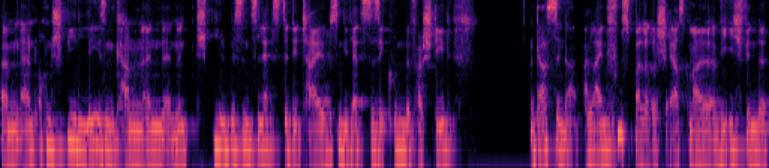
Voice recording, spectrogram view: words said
ähm, auch ein Spiel lesen kann, ein, ein Spiel bis ins letzte Detail, bis in die letzte Sekunde versteht. Das sind allein fußballerisch erstmal, wie ich finde,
